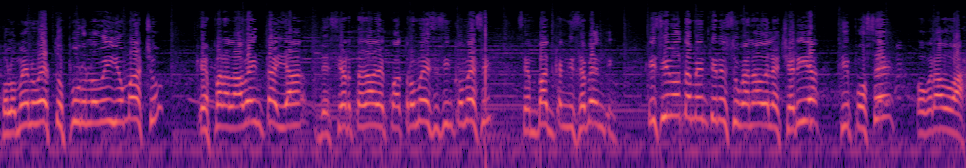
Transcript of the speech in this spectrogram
por lo menos esto es puro novillo macho, que es para la venta ya de cierta edad de cuatro meses, cinco meses, se embarcan y se venden. Y si no, también tienen su ganado de lechería tipo C o grado A.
